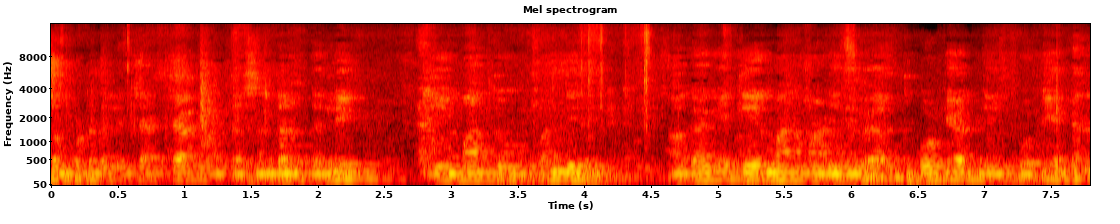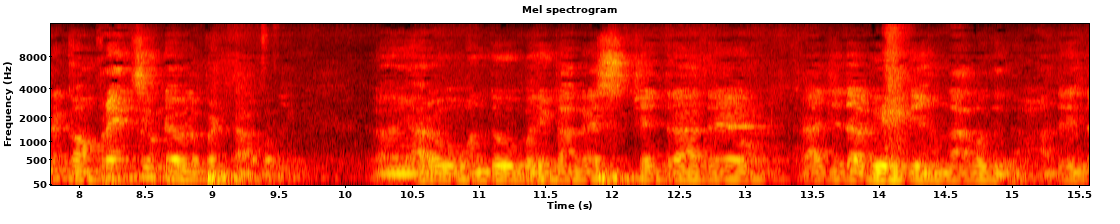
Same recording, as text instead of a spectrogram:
ಸಂಪುಟದಲ್ಲಿ ಚರ್ಚೆ ಆಗುವಂಥ ಸಂದರ್ಭದಲ್ಲಿ ಈ ಮಾತು ಬಂದಿದೆ. ಹಾಗಾಗಿ ತೀರ್ಮಾನ ಮಾಡಿದ್ದೇವೆ. ಹತ್ತು ಕೋಟಿ, ಹದಿನೈದು ಕೋಟಿ. ಯಾಕಂದರೆ ಕಾಂಪ್ರಹೆನ್ಸಿವ್ ಡೆವಲಪ್ಮೆಂಟ್ ಆಗೋದು. ಯಾರು ಒಂದು ಬರೀ ಕಾಂಗ್ರೆಸ್ ಕ್ಷೇತ್ರ ಆದರೆ ರಾಜ್ಯದ ಅಭಿವೃದ್ಧಿ ಹಂಗಾಗೋದಿಲ್ಲ. ಅದರಿಂದ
